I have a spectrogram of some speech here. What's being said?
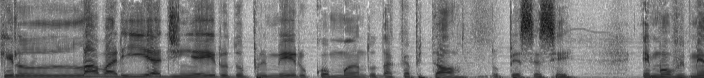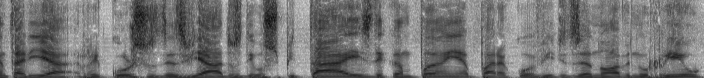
que lavaria dinheiro do primeiro comando da capital, do PCC, e movimentaria recursos desviados de hospitais de campanha para a Covid-19 no Rio,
